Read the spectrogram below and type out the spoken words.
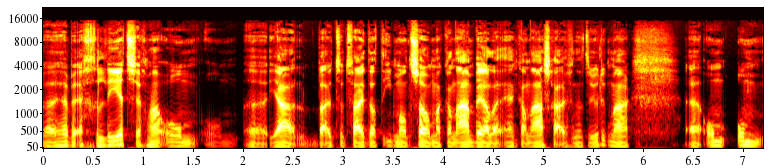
wij hebben echt geleerd, zeg maar, om, om eh, ja, buiten het feit dat iemand zomaar kan aanbellen en kan aanschuiven natuurlijk, maar eh, om, om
